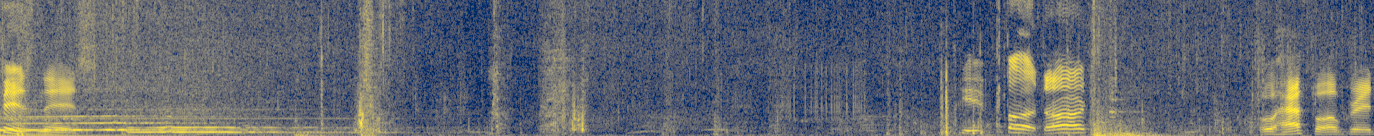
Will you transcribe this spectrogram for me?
Business. Get fucked, dog. Oh, half bow upgrade.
